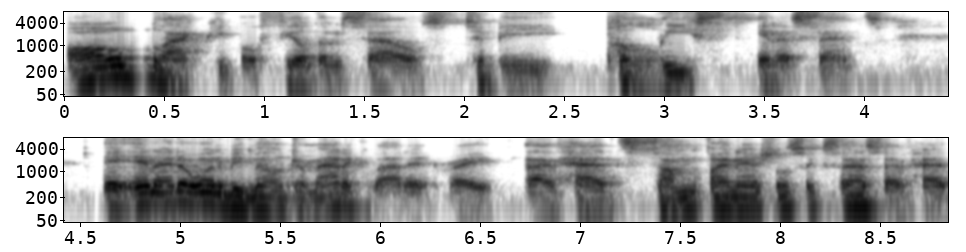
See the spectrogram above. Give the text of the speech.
all Black people feel themselves to be policed in a sense. And I don't want to be melodramatic about it, right? I've had some financial success, I've had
